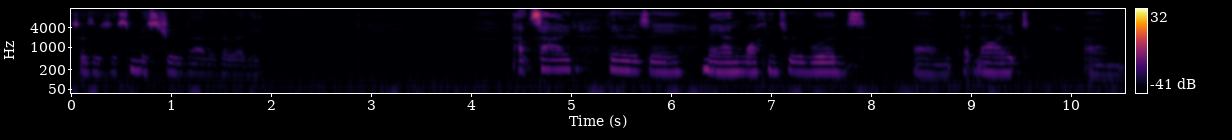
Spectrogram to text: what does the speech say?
so there's this mystery about it already. Outside, there is a man walking through the woods um, at night. Um,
